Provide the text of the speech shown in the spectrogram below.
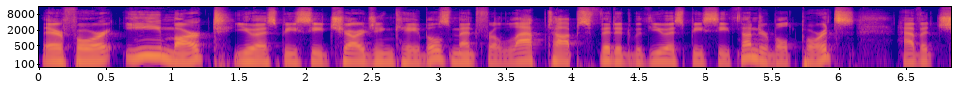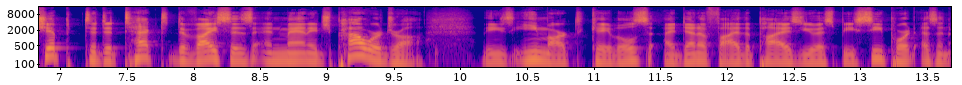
Therefore, E marked USB C charging cables meant for laptops fitted with USB C Thunderbolt ports have a chip to detect devices and manage power draw. These E marked cables identify the Pi's USB C port as an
